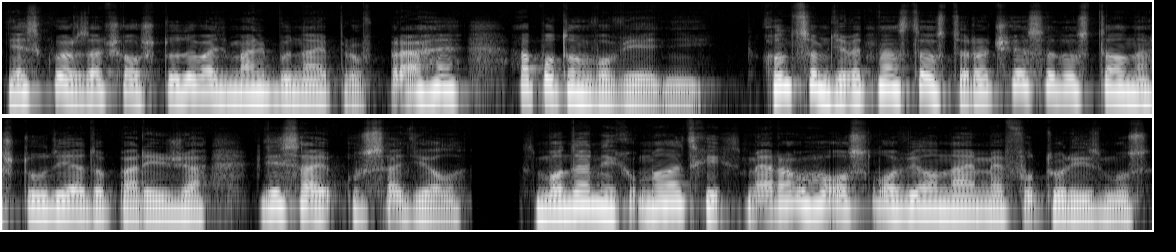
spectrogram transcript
Neskôr začal študovať maľbu najprv v Prahe a potom vo Viedni. Koncom 19. storočia sa dostal na štúdia do Paríža, kde sa aj usadil. Z moderných umeleckých smerov ho oslovil najmä futurizmus,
